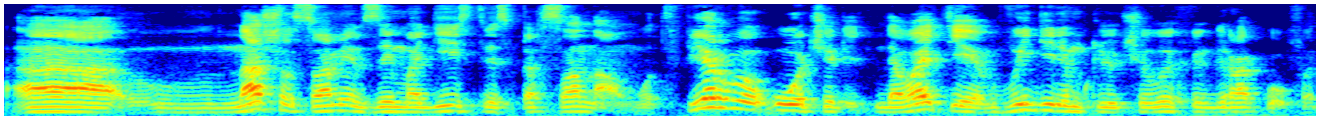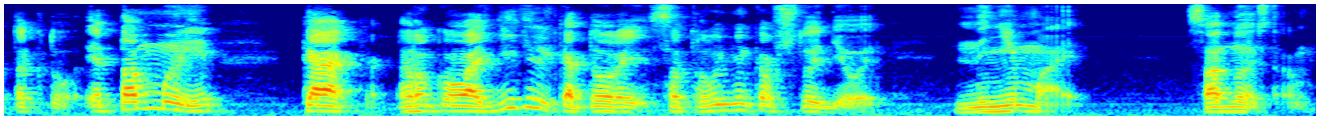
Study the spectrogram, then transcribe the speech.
а, наше с вами взаимодействие с персоналом. Вот в первую очередь давайте выделим ключевых игроков. Это кто? Это мы, как руководитель, который сотрудников что делает? Нанимает. С одной стороны.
